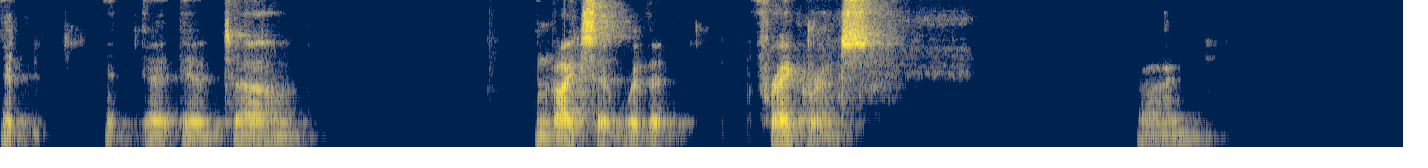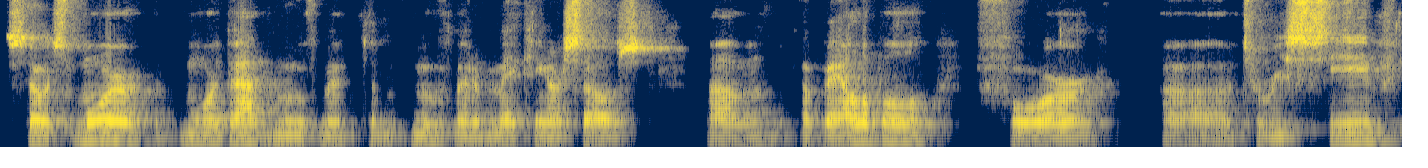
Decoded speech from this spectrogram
it it, it um, invites it with a fragrance, right? So it's more more that movement, the movement of making ourselves um, available for uh, to receive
